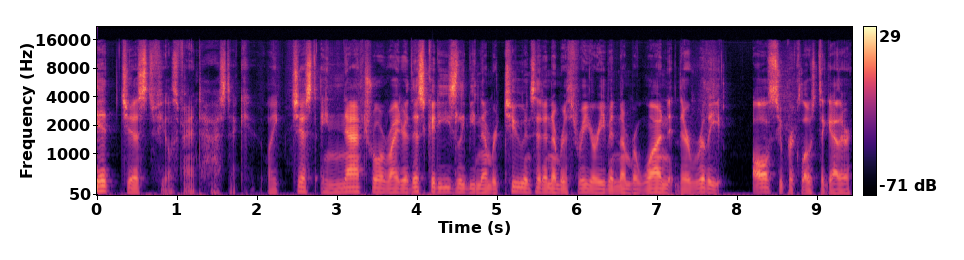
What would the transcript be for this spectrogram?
it just feels fantastic. Like just a natural writer. This could easily be number two instead of number three or even number one. They're really all super close together.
